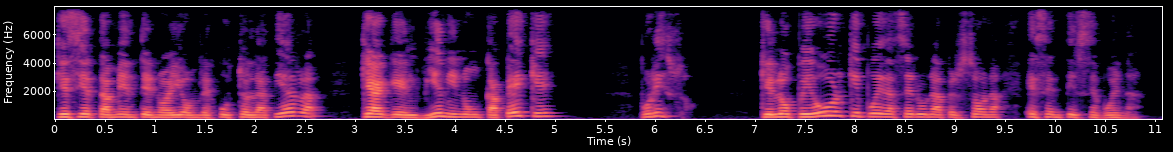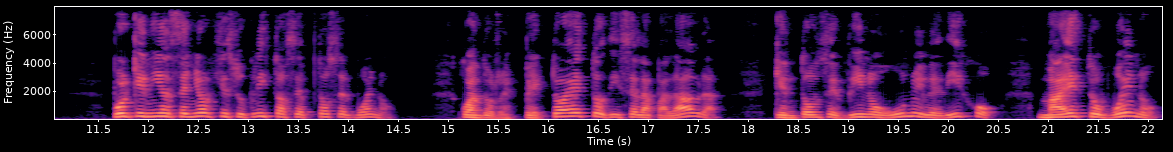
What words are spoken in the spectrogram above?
que ciertamente no hay hombre justo en la tierra, que haga el bien y nunca peque. Por eso, que lo peor que puede hacer una persona es sentirse buena, porque ni el Señor Jesucristo aceptó ser bueno. Cuando respecto a esto dice la palabra, que entonces vino uno y le dijo, Maestro bueno,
